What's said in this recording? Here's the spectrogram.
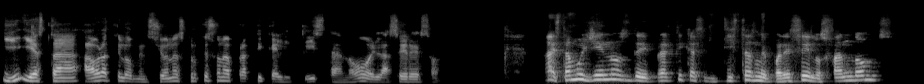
Y, hasta ahora que lo mencionas, creo que es una práctica elitista, ¿no? El hacer eso. Ah, estamos llenos de prácticas elitistas, me parece, los fandoms,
